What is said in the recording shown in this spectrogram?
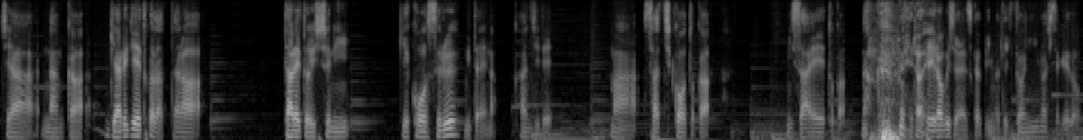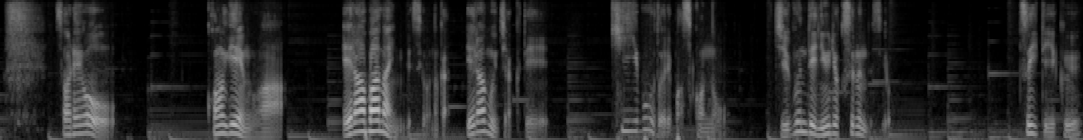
じゃあ、なんか、ギャルゲーとかだったら、誰と一緒に下校する？みたいな感じで。まあ、幸子とか、ミサエとか、なんか 選ぶじゃないですかって今適当に言いましたけど、それを、このゲームは選ばないんですよ。なんか選ぶんじゃなくて、キーボードでパソコンの自分で入力するんですよ。ついていく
